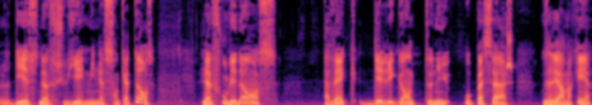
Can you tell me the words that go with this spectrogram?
le 19 juillet 1914, la foule est dense, avec d'élégantes tenues au passage. Vous avez remarqué, hein,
